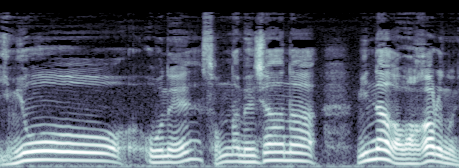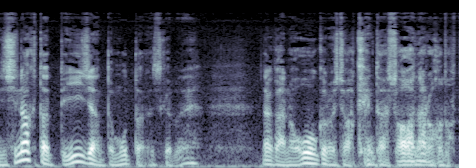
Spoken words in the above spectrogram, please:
異名をねそんなメジャーなみんなが分かるのにしなくたっていいじゃんと思ったんですけどね。なんかあの多くの人はケンタウロスああなるほどと。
